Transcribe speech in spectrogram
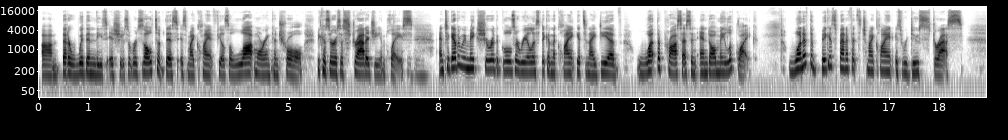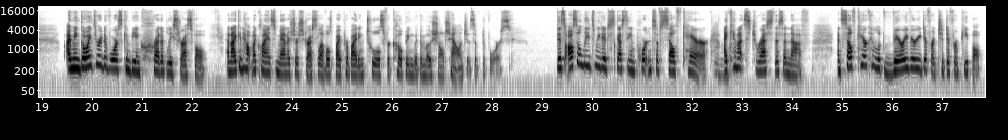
um, that are within these issues. The result of this is my client feels a lot more in control because there is a strategy in place. Mm-hmm. And together we make sure the goals are realistic and the client gets an idea of what the process and end all may look like. One of the biggest benefits to my client is reduced stress. I mean, going through a divorce can be incredibly stressful, and I can help my clients manage their stress levels by providing tools for coping with emotional challenges of divorce. This also leads me to discuss the importance of self care. Mm-hmm. I cannot stress this enough. And self care can look very, very different to different people.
